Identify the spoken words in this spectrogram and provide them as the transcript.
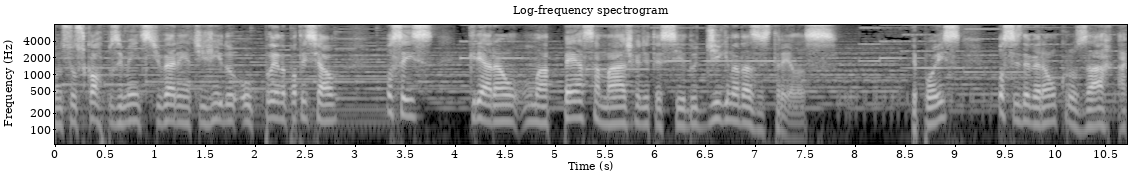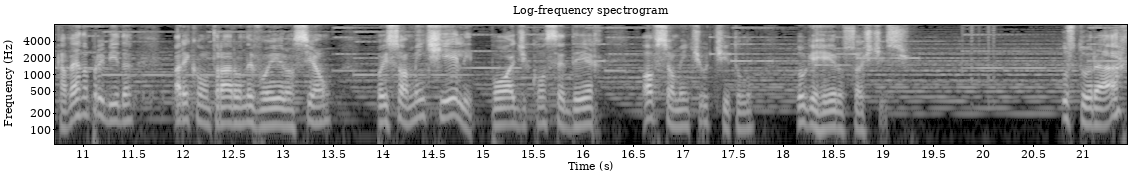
Quando seus corpos e mentes estiverem atingindo o pleno potencial, vocês criarão uma peça mágica de tecido digna das estrelas. Depois, vocês deverão cruzar a Caverna Proibida para encontrar o Nevoeiro Ancião, pois somente ele pode conceder oficialmente o título do Guerreiro Solstício. Costurar.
